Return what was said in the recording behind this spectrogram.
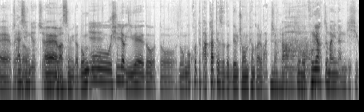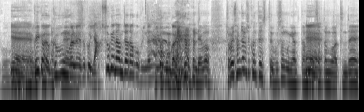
예, 그래서- 잘생겼죠. 예, 맞습니다. 농구 예. 실력 이외에도 또 농구 코트 바깥에서도 늘 좋은 평가를 받죠. 아. 또뭐 공약도 많이 남기시고. 예, 그러니까요. 그 부분 네. 관련해서 그 약속의 남자라고 불리는 이건 뭔가요? 근데 뭐 저번에 3점슛 컨테스트 우승 공약도 한번 네. 있었던 것 같은데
